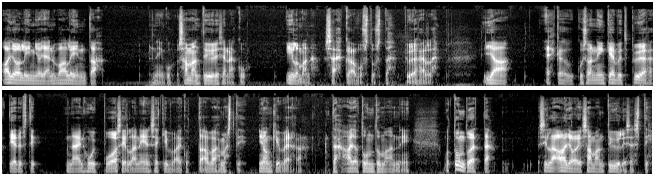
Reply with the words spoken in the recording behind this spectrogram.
ajolinjojen valinta niin kuin samantyylisenä kuin ilman sähköavustusta pyörällä. Ja ehkä kun se on niin kevyt pyörä tietysti näin huippuosilla, niin sekin vaikuttaa varmasti jonkin verran tähän ajotuntumaan. Niin. Mutta tuntuu, että sillä ajoi samantyylisesti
